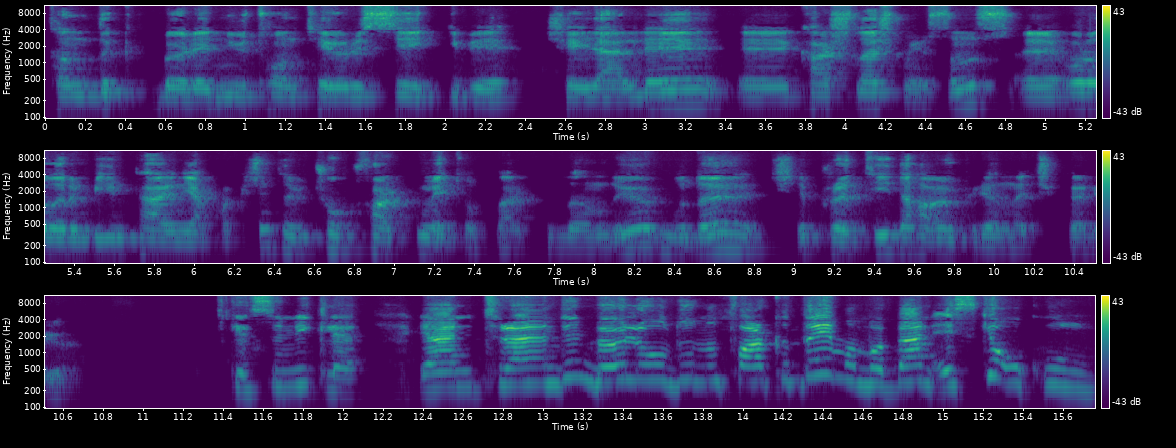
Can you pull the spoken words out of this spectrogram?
tanıdık böyle Newton teorisi gibi şeylerle e, karşılaşmıyorsunuz. E, oraların bilim tarihini yapmak için tabii çok farklı metotlar kullanılıyor. Bu da işte pratiği daha ön plana çıkarıyor. Kesinlikle. Yani trendin böyle olduğunun farkındayım ama ben eski okul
